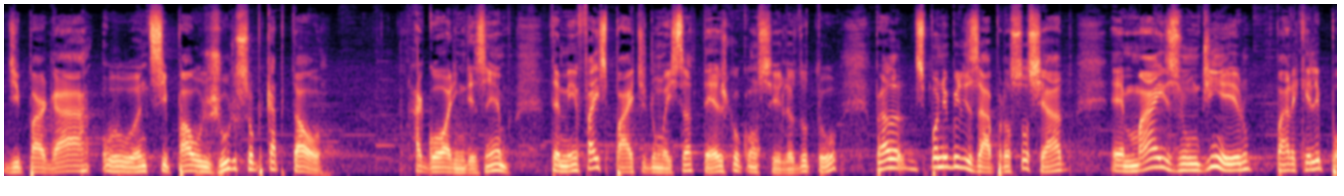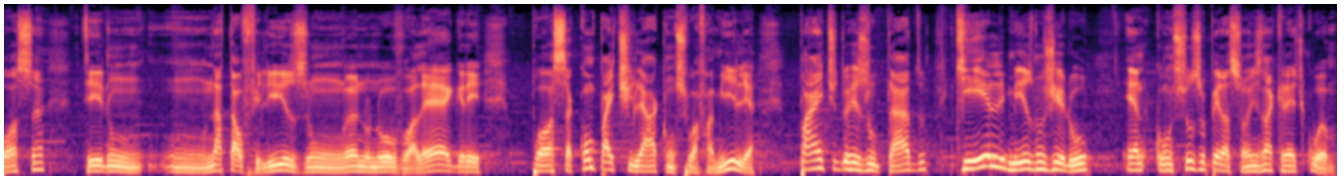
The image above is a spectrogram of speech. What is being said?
de pagar o antecipar o juro sobre capital agora em dezembro, também faz parte de uma estratégia que o Conselho adotou para disponibilizar para o associado é, mais um dinheiro para que ele possa ter um, um Natal feliz, um Ano Novo alegre, possa compartilhar com sua família parte do resultado que ele mesmo gerou é, com suas operações na Crédito Amo.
